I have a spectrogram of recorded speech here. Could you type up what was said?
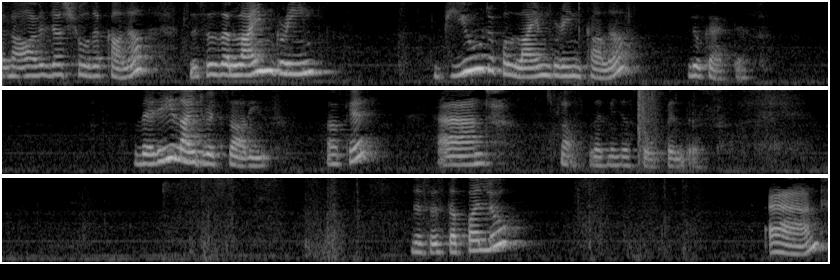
So now I will just show the color. This is a lime green, beautiful lime green color. Look at this. Very lightweight saris. Okay. And no, let me just open this. This is the pallu and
